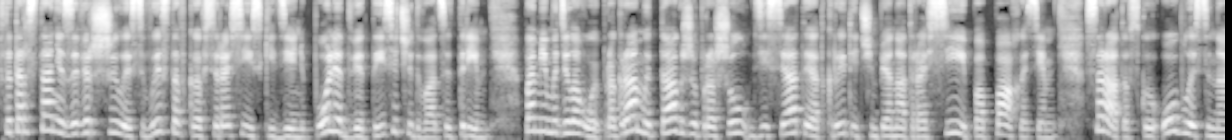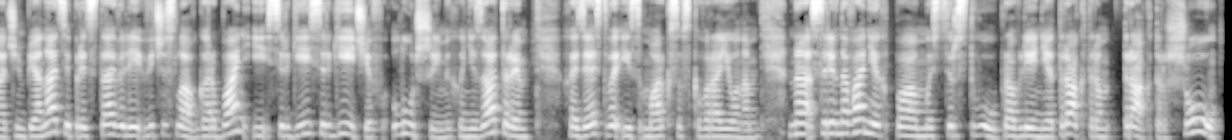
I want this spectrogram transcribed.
В Татарстане завершилась выставка «Всероссийский день поля-2023». Помимо деловой программы, также прошел 10-й открытый чемпионат России по пахоте. Саратовскую область на чемпионате представили Вячеслав Горбань и Сергей Сергеевичев, лучшие механизаторы хозяйства из Марксовского района. На соревнованиях по мастерству управления трактором «Трактор-шоу»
